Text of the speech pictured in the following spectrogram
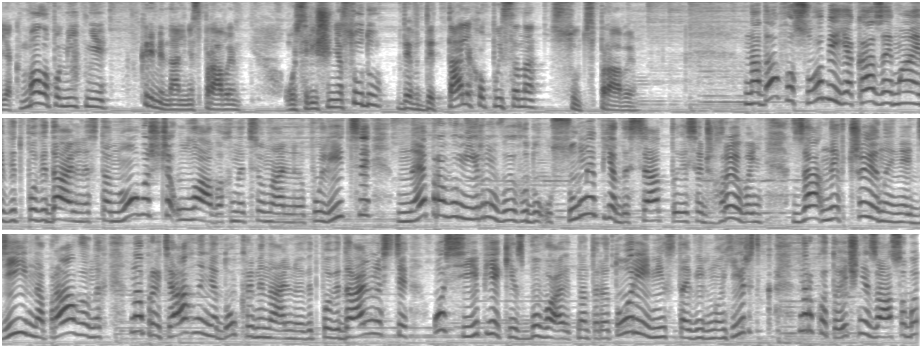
як малопомітні кримінальні справи. Ось рішення суду, де в деталях описана суть справи. надав особі, яка займає відповідальне становище у лавах національної поліції, неправомірну вигоду у сумі 50 тисяч гривень за невчинення дій, направлених на притягнення до кримінальної відповідальності осіб, які збувають на території міста Вільногірськ наркотичні засоби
